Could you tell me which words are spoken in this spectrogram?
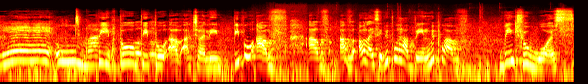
Yeah. Oh my. people God. people have actually people have have have how will I say people have been people have been through wars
